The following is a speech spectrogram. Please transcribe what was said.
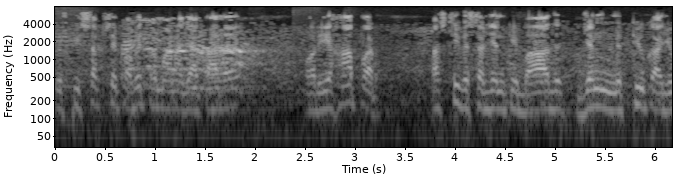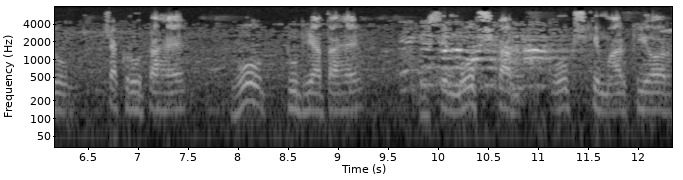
तो सबसे पवित्र माना जाता है। और यहाँ पर अस्थि विसर्जन के बाद जन्म मृत्यु का जो चक्र होता है, वो टूट जाता है। इससे मोक्ष का, मोक्ष के मार्ग की ओर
